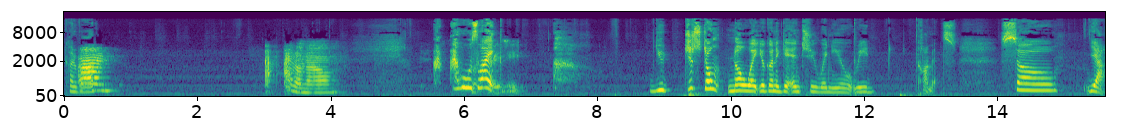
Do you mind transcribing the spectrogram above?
kind of odd? Um, I, I don't know. I was like, Crazy. you just don't know what you're gonna get into when you read comments. So, yeah.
